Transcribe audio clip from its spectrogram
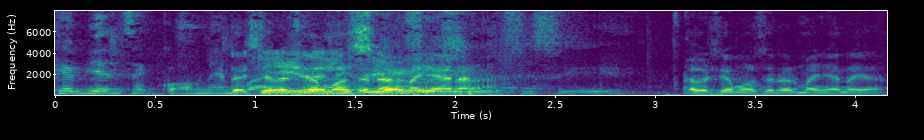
Qué bien se comen. De hecho, pa. a ver si vamos a cenar mañana. Sí, sí. A ver si vamos a cenar mañana ya.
